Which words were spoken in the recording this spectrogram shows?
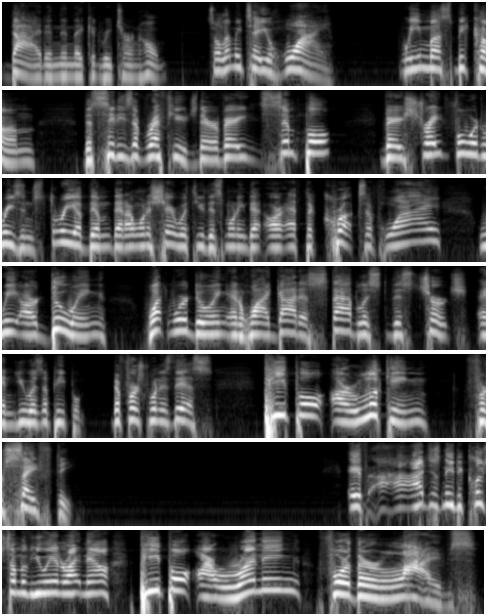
died and then they could return home. So let me tell you why we must become the cities of refuge. There are very simple very straightforward reasons, three of them that I want to share with you this morning that are at the crux of why we are doing what we're doing and why God established this church and you as a people. The first one is this people are looking for safety. If I, just need to clue some of you in right now, people are running for their lives.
